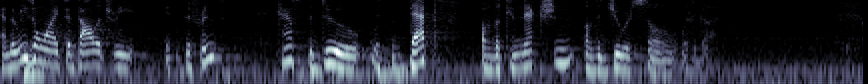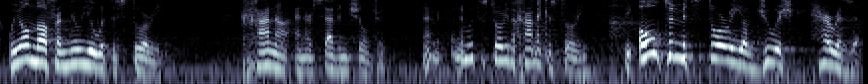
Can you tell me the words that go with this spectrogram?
And the reason why it's idolatry, it's different, has to do with the depth of the connection of the Jewish soul with God. We all know familiar with the story Hannah and her seven children. I'm familiar with the story, the Hanukkah story, the ultimate story of Jewish heroism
